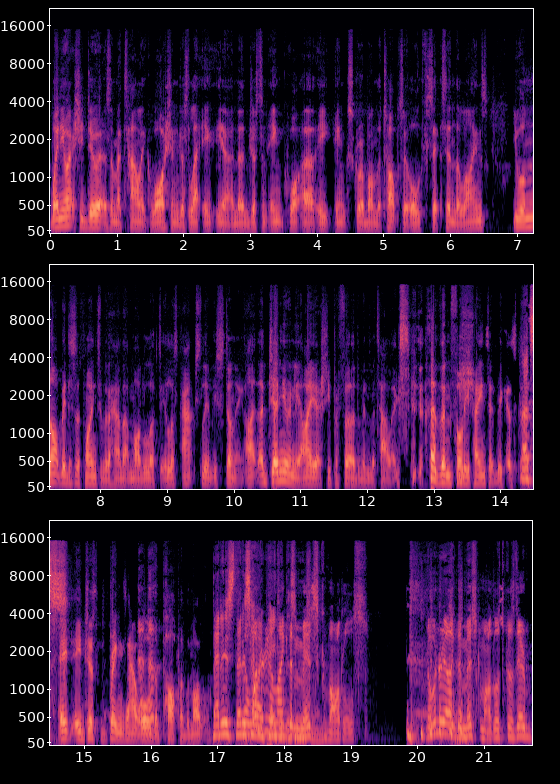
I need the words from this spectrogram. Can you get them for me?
When you actually do it as a metallic wash and just let it, you know, and then just an ink uh, ink scrub on the top so it all sits in the lines, you will not be disappointed with how that model looked. It looks absolutely stunning. I, I genuinely, I actually prefer them in metallics than fully painted because That's it, it just brings out That- all that- the pop of the model. that is that is no how I wonder painted like this the originally. MISC models. No wonder you like the MISC models because they're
